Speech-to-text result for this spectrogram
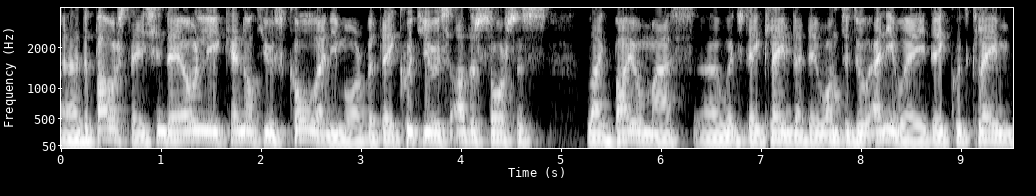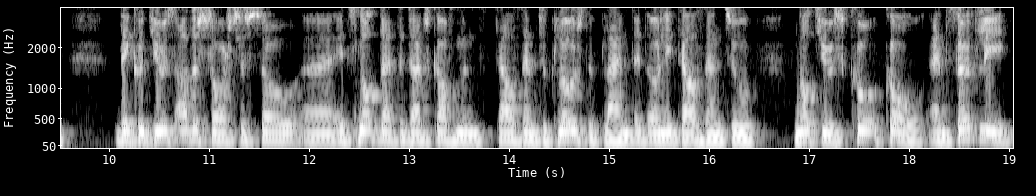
uh, the power station. They only cannot use coal anymore, but they could use other sources like biomass, which they claim that they want to do anyway. They could claim they could use other sources. So uh, it's not that the Dutch government tells them to close the plant; it only tells them to not use coal. And thirdly,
